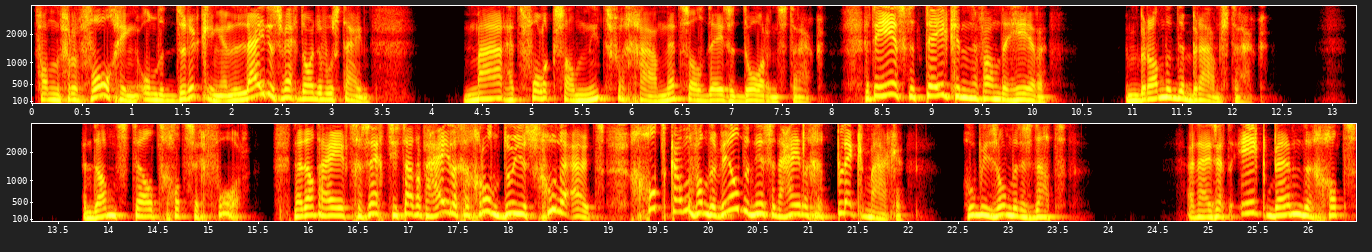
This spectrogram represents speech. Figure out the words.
van vervolging, onderdrukking en leidersweg door de woestijn. Maar het volk zal niet vergaan, net zoals deze doornstruik. Het eerste teken van de Heere, een brandende braamstruik. En dan stelt God zich voor. Nadat hij heeft gezegd, je staat op heilige grond, doe je schoenen uit. God kan van de wildernis een heilige plek maken. Hoe bijzonder is dat? En hij zegt, ik ben de God.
